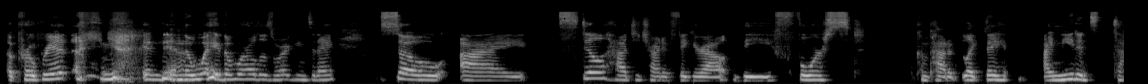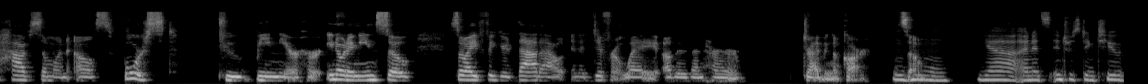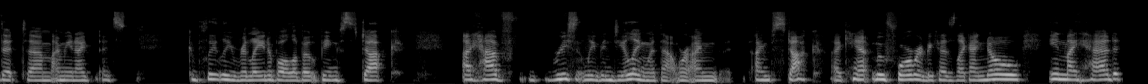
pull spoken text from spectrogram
appropriate yeah. in, yeah. in the way the world is working today so i still had to try to figure out the forced compatible like they i needed to have someone else forced to be near her you know what i mean so so i figured that out in a different way other than her driving a car mm-hmm. so yeah and it's interesting too that um i mean i it's completely relatable about being stuck I have recently been dealing with that where I'm I'm stuck. I can't move forward because like I know in my head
